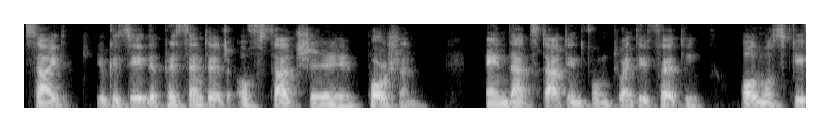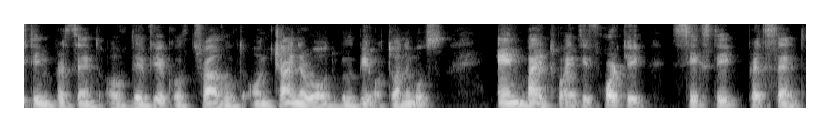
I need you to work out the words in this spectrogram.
side, you can see the percentage of such a portion, and that starting from 2030, almost 15% of the vehicles traveled on China road will be autonomous, and by 2040, 60%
